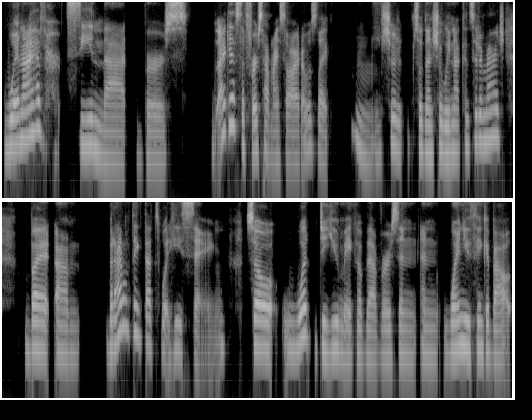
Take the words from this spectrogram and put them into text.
when I have seen that verse, I guess the first time I saw it, I was like, hmm, should so then should we not consider marriage? But um, but I don't think that's what he's saying. So what do you make of that verse and and when you think about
